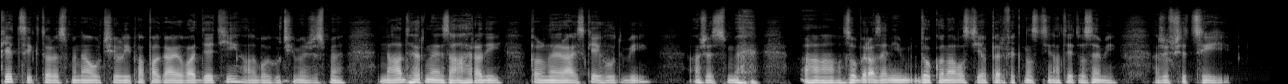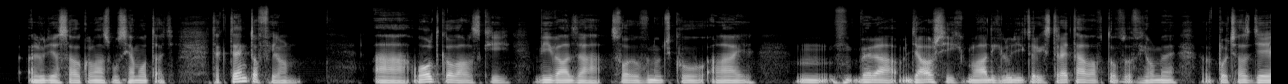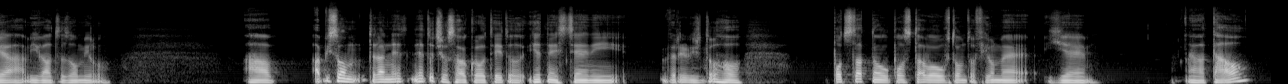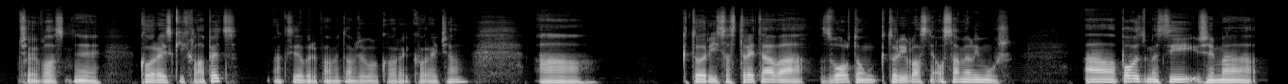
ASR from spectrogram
keci, ktoré sme naučili papagajovať deti, alebo ich učíme, že sme nádherné záhrady plné rajskej hudby a že sme a, zobrazením dokonalosti a perfektnosti na tejto zemi. A že všetci ľudia sa okolo nás musia motať. Tak tento film a Walt Kowalski vyvádza svoju vnúčku, ale aj mm, veľa ďalších mladých ľudí, ktorých stretáva v tomto filme počas deja vyvádza z omilu. A aby som teda netočil sa okolo tejto jednej scény príliš dlho, podstatnou postavou v tomto filme je Tao, čo je vlastne korejský chlapec, ak si dobre pamätám, že bol Korej, Korejčan, a ktorý sa stretáva s Voltom, ktorý vlastne osamelý muž. A povedzme si, že má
